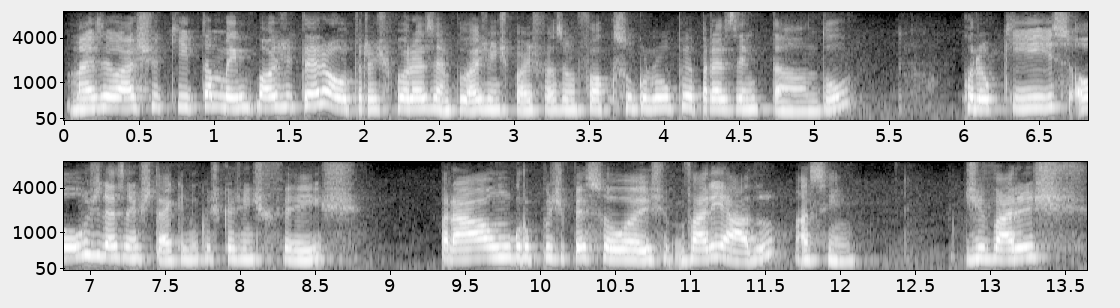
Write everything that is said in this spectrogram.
Mas eu acho que também pode ter outras. Por exemplo, a gente pode fazer um focus group apresentando croquis ou os desenhos técnicos que a gente fez para um grupo de pessoas variado, assim, de várias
